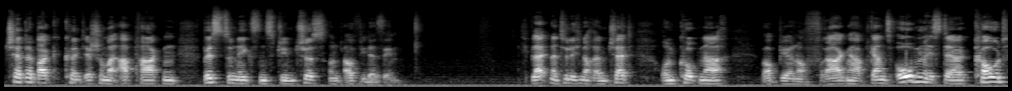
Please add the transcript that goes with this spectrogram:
Chatterbug könnt ihr schon mal abhaken. Bis zum nächsten Stream. Tschüss und auf Wiedersehen. Ich bleibe natürlich noch im Chat und gucke nach, ob ihr noch Fragen habt. Ganz oben ist der Code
